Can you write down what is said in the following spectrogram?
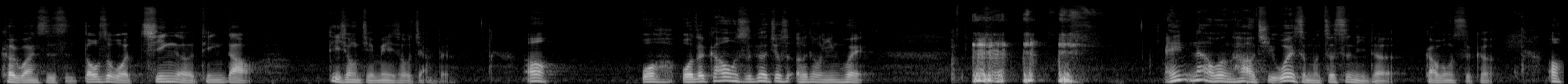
客观事实，都是我亲耳听到弟兄姐妹所讲的。哦。我我的高峰时刻就是儿童营会，哎，那我很好奇，为什么这是你的高峰时刻？哦，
